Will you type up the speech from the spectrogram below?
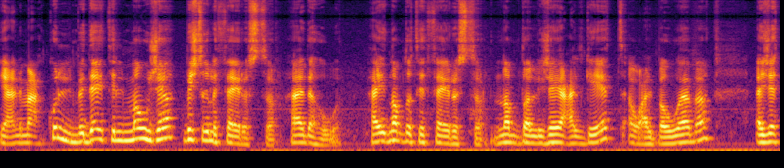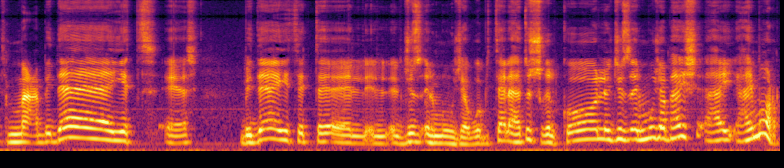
يعني مع كل بداية الموجة بيشتغل الثيرستور هذا هو. هاي نبضة الثيرستور النبضة اللي جاية على ال gate أو على البوابة أجت مع بداية إيش؟ بداية الجزء الموجب وبالتالي هتشغل كل الجزء الموجب هي هيمر.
